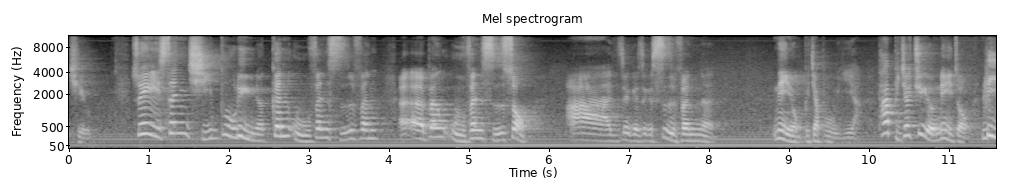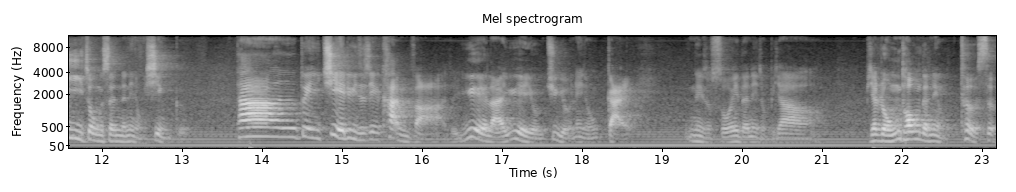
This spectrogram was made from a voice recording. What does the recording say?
丘。所以升旗步律呢，跟五分十分，呃呃，跟五分十送啊，这个这个四分呢，内容比较不一样。它比较具有那种利益众生的那种性格。他对于戒律的这些看法，越来越有具有那种改，那种所谓的那种比较比较融通的那种特色，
